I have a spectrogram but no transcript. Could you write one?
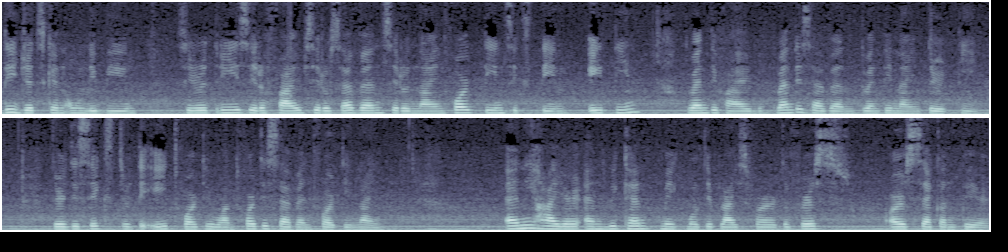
digits can only be 03, 05, 07, 09, 14, 16, 18, 25, 27, 29, 30, 36, 38, 41, 47, 49. Any higher and we can't make multiplies for the first or second pair.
